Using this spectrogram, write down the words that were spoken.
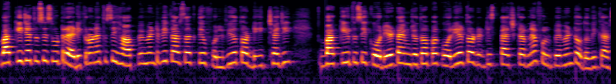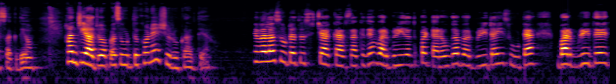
ਬਾਕੀ ਜੇ ਤੁਸੀਂ ਸੂਟ ਰੈਡੀ ਕਰਾਉਣਾ, ਤੁਸੀਂ ਹਾਫ ਪੇਮੈਂਟ ਵੀ ਕਰ ਸਕਦੇ ਹੋ ਫੁੱਲ ਵੀ ਉਹ ਤੁਹਾਡੀ ਇੱਛਾ ਜੀ। ਬਾਕੀ ਤੁਸੀਂ ਕੋਰੀਅਰ ਟਾਈਮ ਜਦੋਂ ਆਪਾਂ ਕੋਰੀਅਰ ਤੁਹਾਡੇ ਡਿਸਪੈਚ ਕਰਨਾ ਫੁੱਲ ਪੇਮੈਂਟ ਉਦੋਂ ਵੀ ਕਰ ਸਕਦੇ ਹੋ। ਹਾਂਜੀ, ਆਜੋ ਆਪਾਂ ਸੂਟ ਦਿਖਾਉਣੇ, ਸ਼ੁਰੂ ਕਰਦੇ ਹਾਂ। ਇਹ ਵਾਲਾ ਸੂਟ ਹੈ ਤੁਸੀਂ ਚੈੱਕ ਕਰ ਸਕਦੇ ਹੋ। ਬਰਬਰੀ ਦਾ ਦੁਪੱਟਾ ਰਹੂਗਾ। ਬਰਬਰੀ ਦਾ ਹੀ ਸੂਟ ਹੈ ਬਰਬਰੀ ਦੇ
